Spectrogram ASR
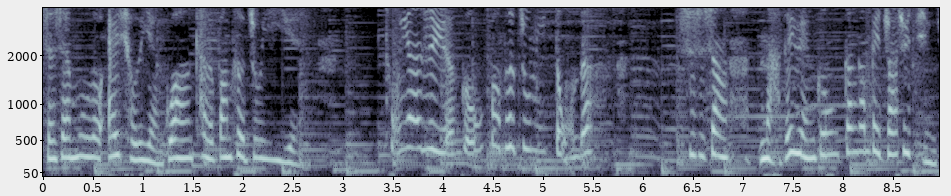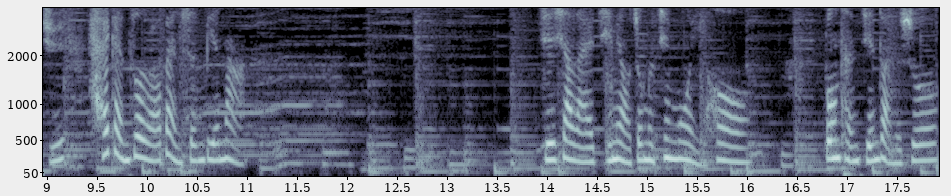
珊珊目露哀求的眼光看了方特助一眼。同样是员工，方特助你懂的。事实上，哪个员工刚刚被抓去警局，还敢坐老板身边呐？接下来几秒钟的静默以后，封腾简短的说。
